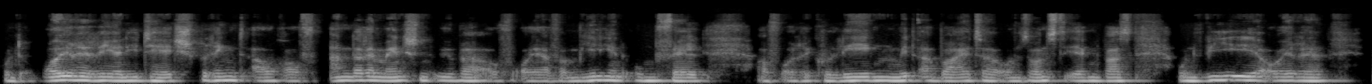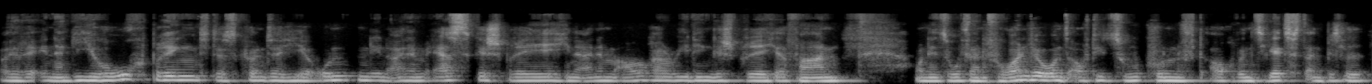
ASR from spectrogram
und eure Realität springt auch auf andere Menschen über, auf euer Familienumfeld, auf eure Kollegen, Mitarbeiter und sonst irgendwas. Und wie ihr eure, eure Energie hochbringt, das könnt ihr hier unten in einem Erstgespräch, in einem Aura-Reading-Gespräch erfahren. Und insofern freuen wir uns auf die Zukunft, auch wenn es jetzt ein bisschen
